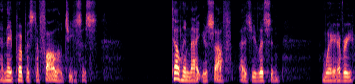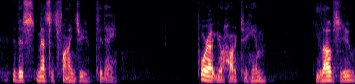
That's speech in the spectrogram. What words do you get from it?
and they purpose to follow Jesus. Tell him that yourself as you listen, wherever this message finds you today. Pour out your heart to Him. He loves you,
